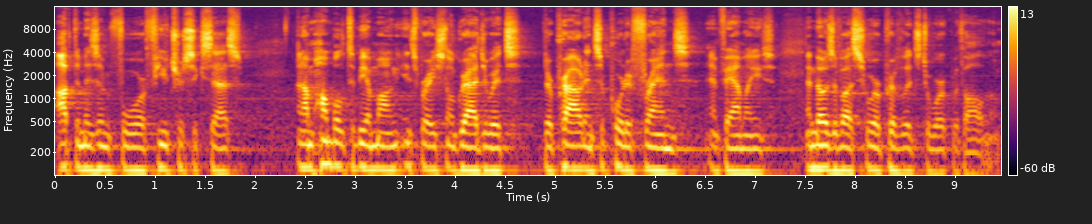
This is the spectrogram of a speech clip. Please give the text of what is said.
optimism for future success. And I'm humbled to be among inspirational graduates, their proud and supportive friends and families, and those of us who are privileged to work with all of them.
